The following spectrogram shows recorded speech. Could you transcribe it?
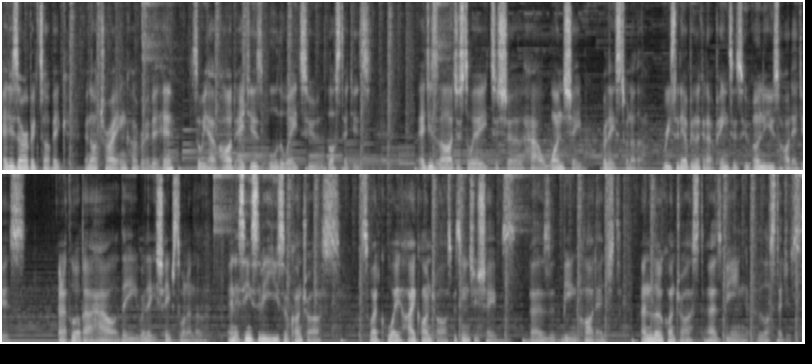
Edges are a big topic and I'll try and cover it a bit here. So we have hard edges all the way to lost edges. Edges are just a way to show how one shape relates to another. Recently I've been looking at painters who only use hard edges and I thought about how they relate shapes to one another. And it seems to be use of contrast. So I'd call a high contrast between two shapes as being hard edged and low contrast as being lost edges.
